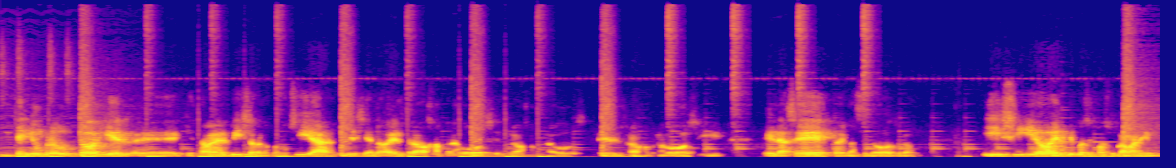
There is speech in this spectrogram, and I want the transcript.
Y tenía un productor y él, eh, que estaba en el piso, que nos conocía, y decía, no, él trabaja para vos, él trabaja para vos, él trabaja para vos, y él hace esto, él hace lo otro. Y siguió, el tipo se fue a su camarín.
